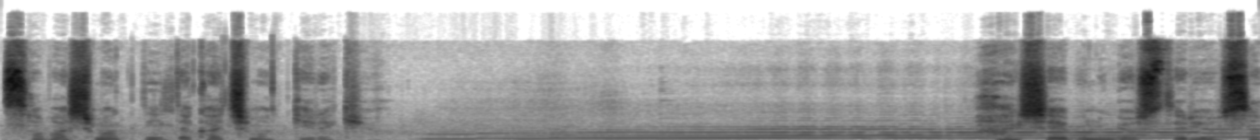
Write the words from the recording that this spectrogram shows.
savaşmak değil de kaçmak gerekiyor. Her şey bunu gösteriyorsa,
